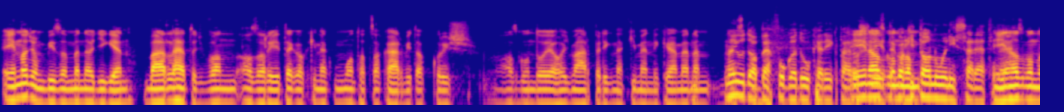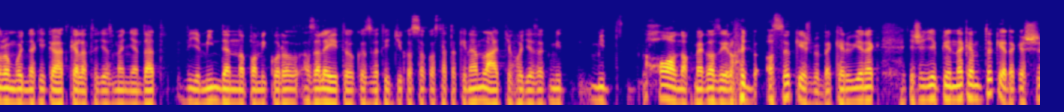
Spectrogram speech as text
Én nagyon bízom benne, hogy igen, bár lehet, hogy van az a réteg, akinek mondhatsz akármit, akkor is azt gondolja, hogy már pedig neki menni kell, mert nem... Na jó, de a befogadó kerékpáros én réteg, gondolom, aki tanulni szeretne. Én azt gondolom, hogy nekik át kellett, hogy ez menjen. De hát ugye minden nap, amikor az elejétől közvetítjük a szakaszt, tehát aki nem látja, hogy ezek mit, mit halnak meg azért, hogy a szökésbe bekerüljenek, és egyébként nekem tök érdekes,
